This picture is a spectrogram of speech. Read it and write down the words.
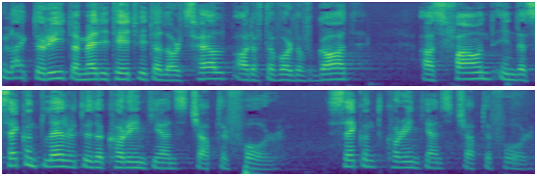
We like to read and meditate with the Lord's help out of the Word of God, as found in the second letter to the Corinthians, chapter 4. 2 Corinthians, chapter 4.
